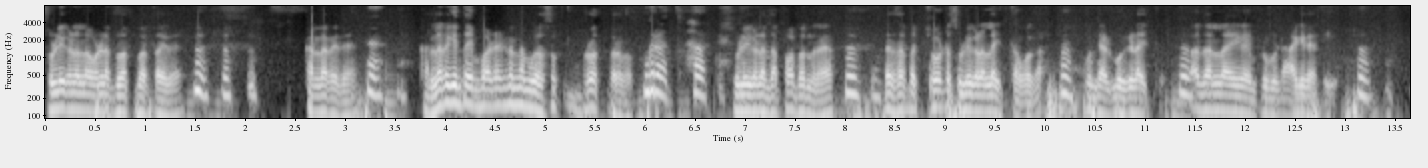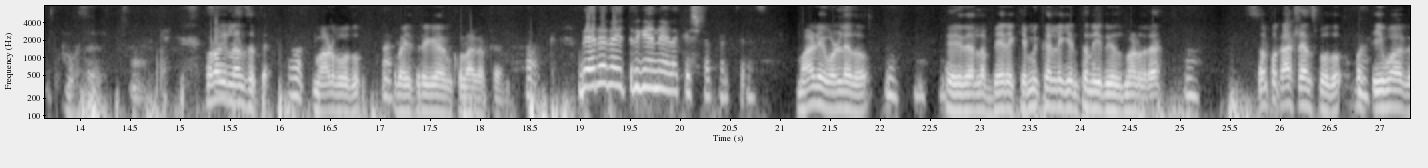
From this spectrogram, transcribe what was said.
ಸುಳ್ಳಿಗಳೆಲ್ಲ ಒಳ್ಳೆ ಬ್ರೋತ್ ಬರ್ತಾ ಇದೆ. ಕಲರ್ ಇದೆ. ಕಲರ್ಗಿಂತ ಇಂಪಾರ್ಟೆಂಟ್ ನಮ್ಗೆ ಗ್ರೋತ್ ಬರಬೇಕು. ಸುಳಿಗಳ ದಪ್ಪ ಬಂದ್ರೆ ಸ್ವಲ್ಪ ಚೋಟ ಸುಳಿಗಳೆಲ್ಲ ಇತ್ತು ಅವಾಗ. ಒಂದೆರಡು ಮೂರು ಗಿಡ ಇತ್ತು. ಅದೆಲ್ಲ ಈಗ ಇಂಪ್ರೂವ್ಮೆಂಟ್ ಆಗಿದೆ ಅದೀಗ. ಸರಿ. ಪರವಾಗಿಲ್ಲ ಅನ್ಸುತ್ತೆ. ಮಾಡ್ಬೋದು. ರೈತರಿಗೆ ಅನುಕೂಲ ಆಗುತ್ತೆ ಅಂತ. ಬೇರೆ ರೈತರಿಗೆ ಏನು ಹೇಳಕ್ಕೆ ಇಷ್ಟಪಡ್ತೀರಾ ಸರ್? ಮಾಡಿ ಒಳ್ಳೇದು. ಇದೆಲ್ಲ ಬೇರೆ ಕೆಮಿಕಲ್ಗಿಂತ ಇದು ಯೂಸ್ ಮಾಡಿದ್ರೆ ಸ್ವಲ್ಪ ಕಾಸ್ಟ್ಲಿ ಅನ್ಸ್ಬೋದು. ಬಟ್ ಇವಾಗ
